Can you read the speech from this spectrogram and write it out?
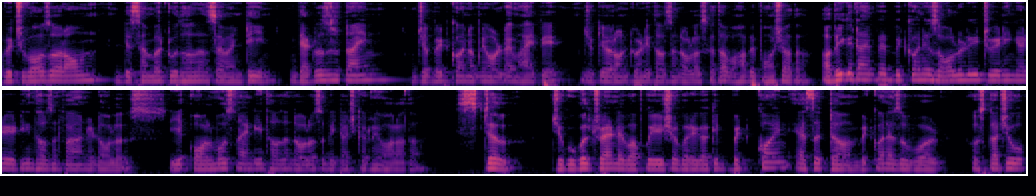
which was around December 2017 that was the time जब बिटकॉइन अपने ऑल टाइम हाई पे, जो कि अराउंड ट्वेंटी थाउज़ेंड डॉलर्स का था, वहाँ पे पहुँचा था। अभी के टाइम पे bitcoin is already trading at eighteen thousand five hundred dollars ये ऑलमोस्ट नाइनटीन थाउज़ेंड डॉलर्स अभी टच करने वाला था। स्टिल जो गूगल ट्रेंड है, वो आपको ये शो करेगा कि bitcoin as a term bitcoin as a word उसका जो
